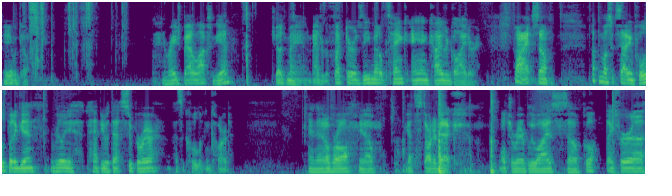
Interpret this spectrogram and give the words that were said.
Here we go. Enraged Battle Ox again. Judge Man, Magic Reflector, Z Metal Tank, and Kaiser Glider. All right, so not the most exciting pulls, but again, really happy with that super rare. That's a cool looking card. And then overall, you know, got the starter deck, ultra rare blue eyes. So cool. Thanks for uh,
